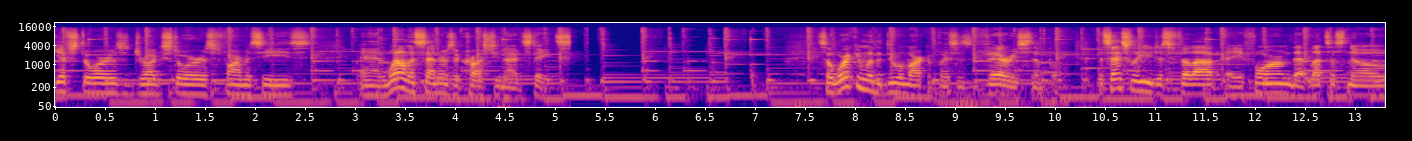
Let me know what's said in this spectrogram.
gift stores, drug stores, pharmacies, and wellness centers across the United States. So working with the Duo Marketplace is very simple. Essentially, you just fill out a form that lets us know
